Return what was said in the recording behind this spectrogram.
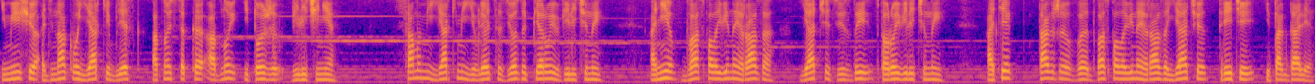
имеющие одинаково яркий блеск, относятся к одной и той же величине. Самыми яркими являются звезды первой величины. Они в два с половиной раза ярче звезды второй величины, а те также в два с половиной раза ярче третьей и так далее.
